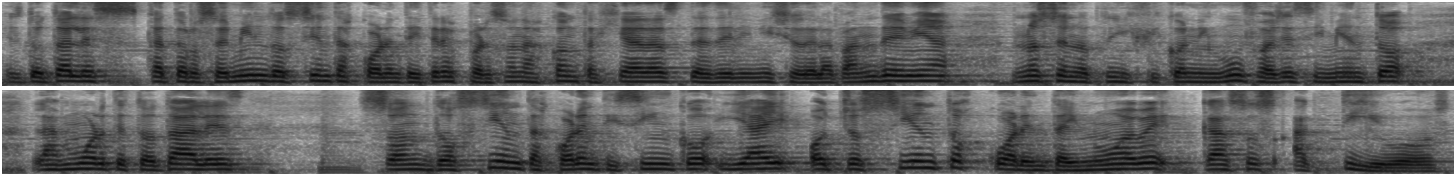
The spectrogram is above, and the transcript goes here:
el total es 14.243 personas contagiadas desde el inicio de la pandemia, no se notificó ningún fallecimiento, las muertes totales son 245 y hay 849 casos activos.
